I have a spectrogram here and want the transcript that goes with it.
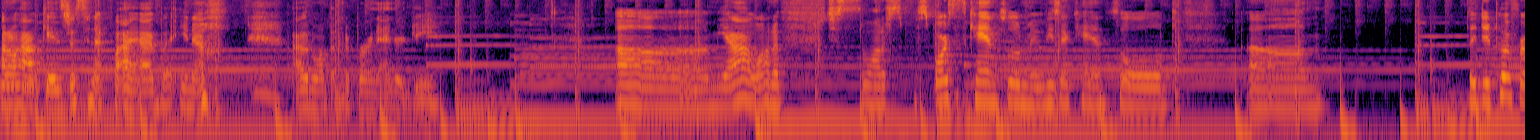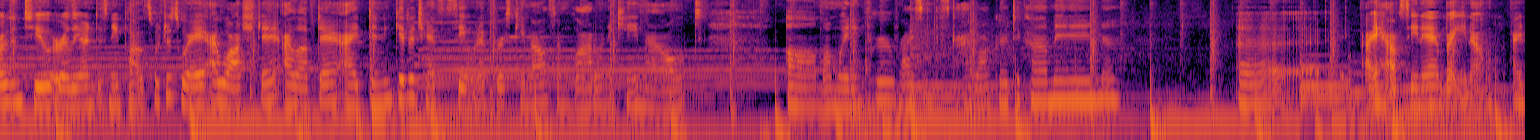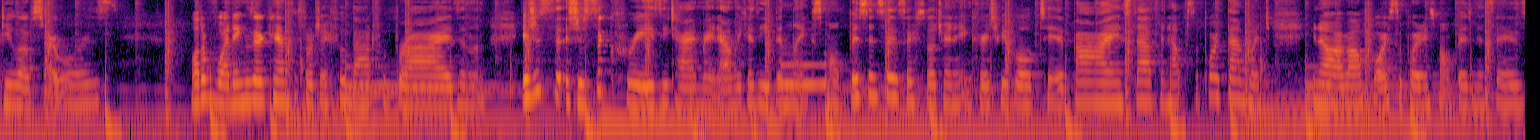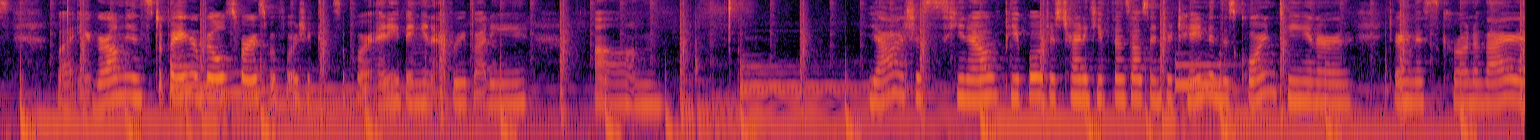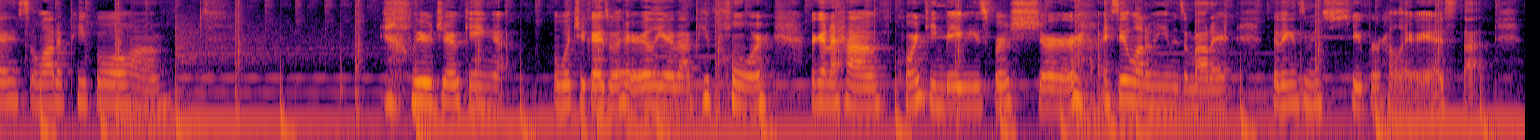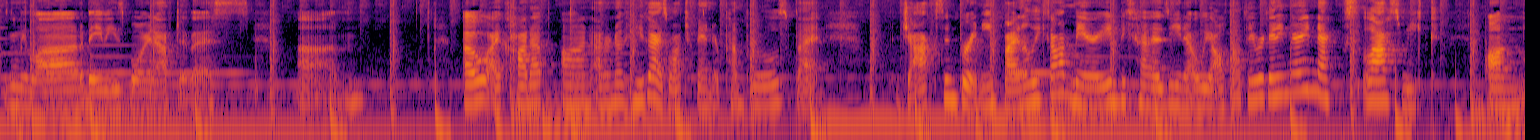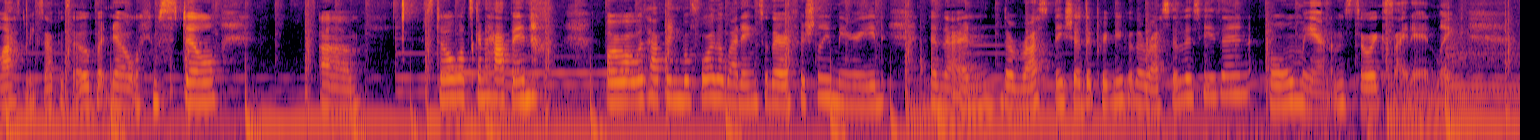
I don't have kids, just an FYI, but you know, I would want them to burn energy. Um, yeah, a lot of just a lot of sports is canceled, movies are canceled. Um, they did put Frozen 2 early on Disney Plus, which was great. I watched it. I loved it. I didn't get a chance to see it when it first came out, so I'm glad when it came out. Um, I'm waiting for Rise of the Skywalker to come in. Uh, I have seen it, but you know, I do love Star Wars. A lot of weddings are canceled, which I feel bad for brides, and it's just it's just a crazy time right now because even like small businesses are still trying to encourage people to buy stuff and help support them, which you know I'm all for supporting small businesses. But your girl needs to pay her bills first before she can support anything and everybody. Um, yeah, it's just, you know, people just trying to keep themselves entertained in this quarantine or during this coronavirus. A lot of people, um, we were joking what you guys were hear earlier that people are, are gonna have quarantine babies for sure. I see a lot of memes about it. So I think it's gonna be super hilarious that there's gonna be a lot of babies born after this. Um, oh, I caught up on I don't know if you guys watch Vanderpump Rules, but Jax and Brittany finally got married because you know we all thought they were getting married next last week on last week's episode, but no, was still um still what's gonna happen or what was happening before the wedding. So they're officially married, and then the rest they showed the preview for the rest of the season. Oh man, I'm so excited! Like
